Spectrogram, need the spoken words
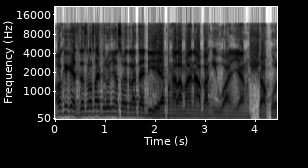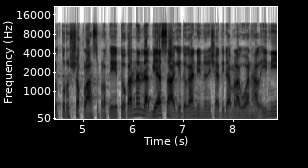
Oke guys, sudah selesai videonya. So itulah tadi ya pengalaman Abang Iwan yang shock kultur shock lah seperti itu karena tidak biasa gitu kan di Indonesia tidak melakukan hal ini,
